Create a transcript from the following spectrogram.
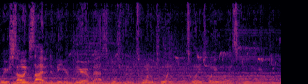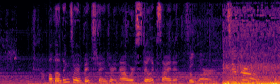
We're so excited to be your peer ambassadors for the 2020-2021 school year. Although things are a bit strange right now, we're still excited. To learn. To grow.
